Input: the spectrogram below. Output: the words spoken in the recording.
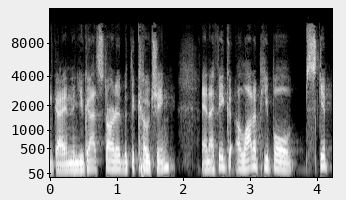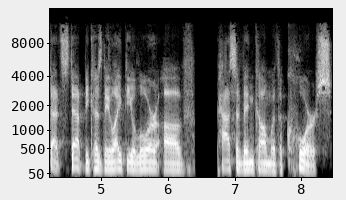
Okay. And then you got started with the coaching. And I think a lot of people skip that step because they like the allure of passive income with a course.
